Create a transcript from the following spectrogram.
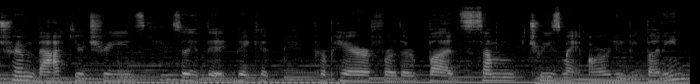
trim back your trees so that they could prepare for their buds. Some trees might already be budding,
